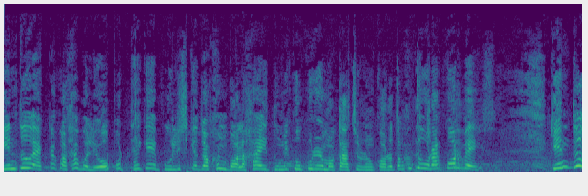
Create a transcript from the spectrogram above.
কিন্তু একটা কথা বলি, ওপর থেকে পুলিশকে যখন বলা হয়, তুমি কুকুরের মতো আচরণ করো, তখন তো ওরা করবে। কিন্তু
